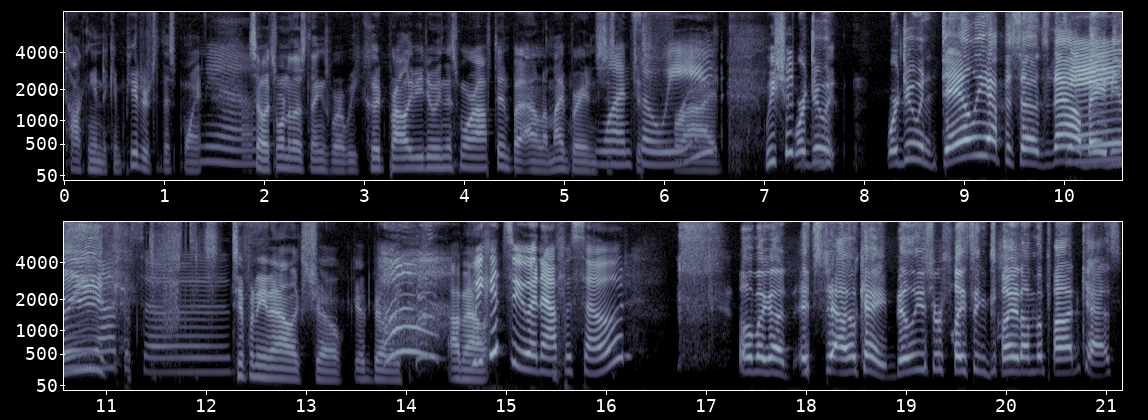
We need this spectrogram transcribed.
talking into computers at this point. Yeah. So it's one of those things where we could probably be doing this more often, but I don't know. My brain's just, Once just a week? fried. We should. We're doing we- we're doing daily episodes now, Daily baby. episodes. Tiffany and Alex show. Good Billy. I'm out. We could do an episode. Oh my god, it's okay. Billy's replacing Dwight on the podcast,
